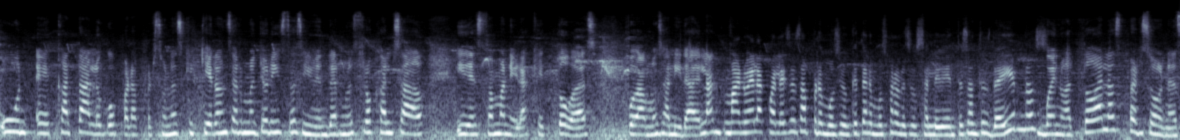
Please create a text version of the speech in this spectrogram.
un eh, catálogo para personas que quieran ser mayoristas y vender nuestro calzado y de esta manera que todas podamos salir adelante. Manuela, ¿cuál es esa promoción que tenemos para nuestros televidentes antes de irnos? Bueno, a todas las personas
